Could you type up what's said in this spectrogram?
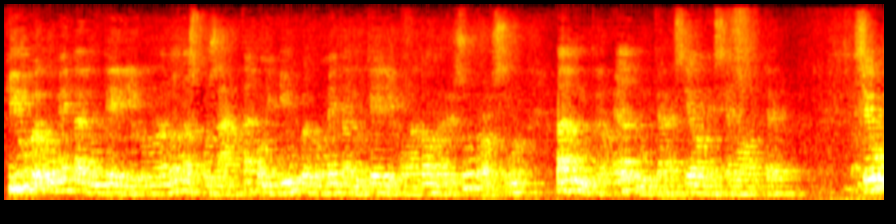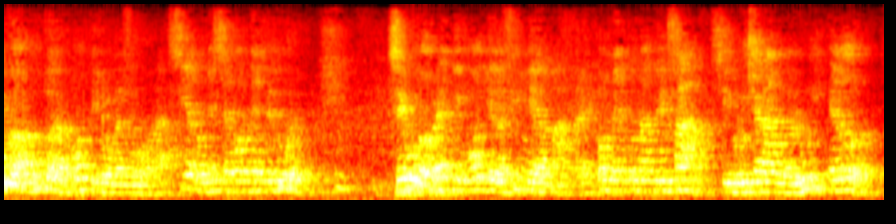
chiunque commetta adulterio con una donna sposata, come chiunque commetta adulterio con una donna del suo prossimo, l'adultero e l'adultera siano messe a morte. Se uno ha avuto rapporti con la nuora, siano messe a morte le due. Se uno prende in moglie la figlia e la madre, commette un atto infame, si bruceranno lui e loro.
